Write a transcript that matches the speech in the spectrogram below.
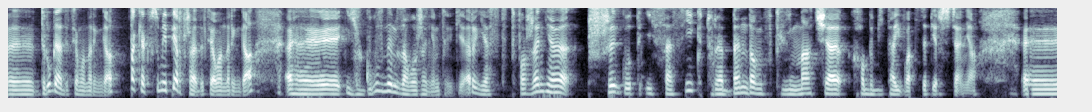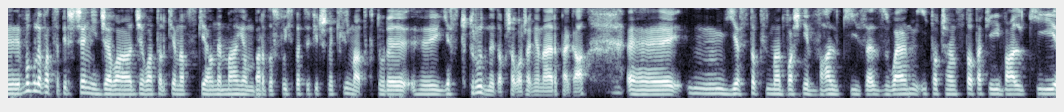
E, Druga edycja One Ringa, tak jak w sumie pierwsza edycja One Ringa, e, ich głównym założeniem tych gier jest tworzenie przygód i sesji, które będą w klimacie Hobbita i Władcy Pierścienia. E, W ogóle Władca Pierścieni, dzieła, dzieła tolkienowskie, one mają bardzo swój specyficzny klimat, który jest trudny do przełożenia na RPG. Jest to klimat właśnie walki ze złem i to często takiej walki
